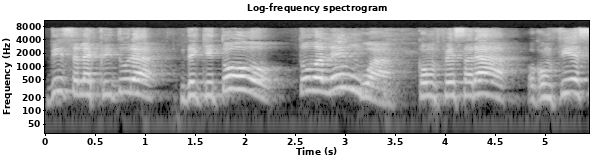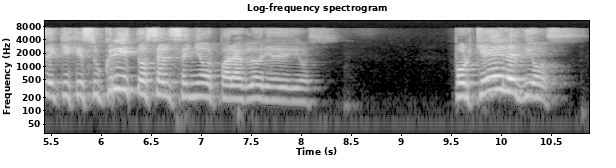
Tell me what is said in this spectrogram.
dice la Escritura de que todo, toda lengua confesará o confiese que Jesucristo es el Señor para gloria de Dios. Porque Él es Dios.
